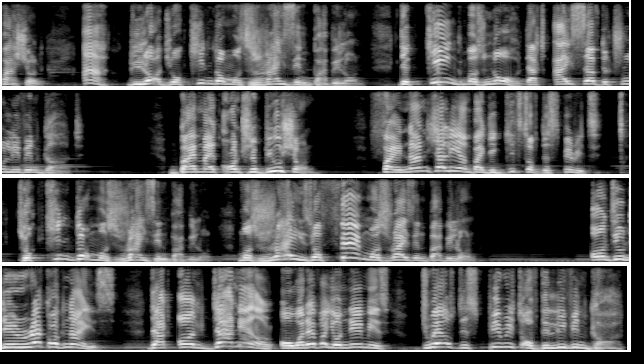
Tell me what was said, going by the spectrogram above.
passion. Ah, Lord, your kingdom must rise in Babylon. The king must know that I serve the true living God. By my contribution, financially and by the gifts of the Spirit, your kingdom must rise in Babylon. Must rise, your fame must rise in Babylon. Until they recognize that on Daniel or whatever your name is dwells the Spirit of the living God.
